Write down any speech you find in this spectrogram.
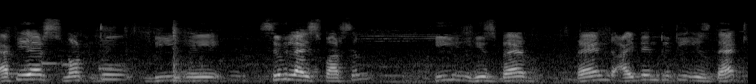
appears not to be a civilized person. He his brand brand identity is that,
